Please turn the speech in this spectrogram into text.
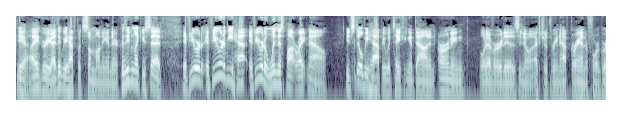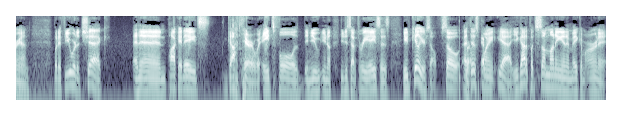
Yeah, I agree. I think we have to put some money in there because even like you said, if you were if you were to be ha- if you were to win this pot right now, you'd still be happy with taking it down and earning whatever it is, you know, an extra three and a half grand or four grand. But if you were to check and then pocket eights got there with eights full and you you know you just have three aces, you'd kill yourself. So at Right. this point, yeah, you got to put some money in and make them earn it.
